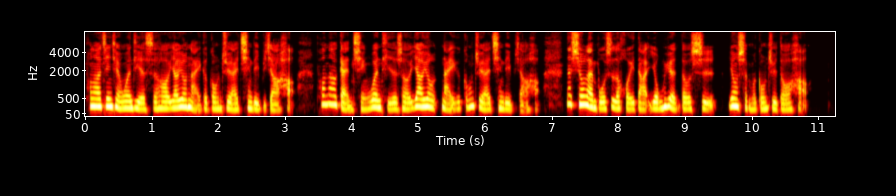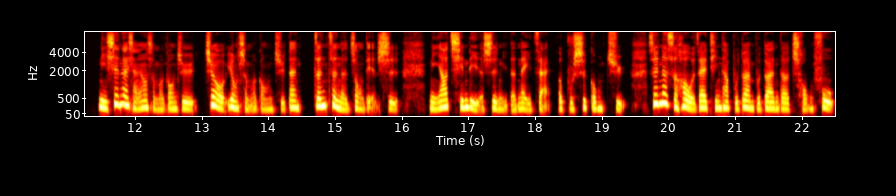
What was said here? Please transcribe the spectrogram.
碰到金钱问题的时候，要用哪一个工具来清理比较好？碰到感情问题的时候，要用哪一个工具来清理比较好？那修兰博士的回答永远。都是用什么工具都好，你现在想用什么工具就用什么工具，但真正的重点是你要清理的是你的内在，而不是工具。所以那时候我在听他不断不断的重复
